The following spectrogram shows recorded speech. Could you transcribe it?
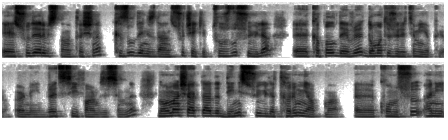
E, Suudi Arabistan'a taşınıp Kızıldeniz'den su çekip tuzlu suyla e, kapalı devre domates üretimi yapıyor örneğin Red Sea Farms isimli. Normal şartlarda deniz suyuyla tarım yapma e, konusu hani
